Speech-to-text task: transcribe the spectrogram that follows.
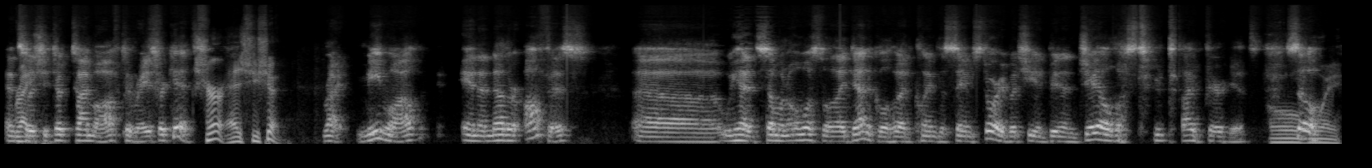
And right. so she took time off to raise her kids. Sure, as she should. Right. Meanwhile, in another office, uh, we had someone almost identical who had claimed the same story, but she had been in jail those two time periods. Oh so, boy!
